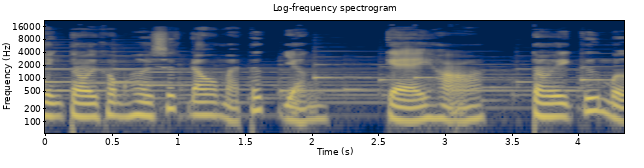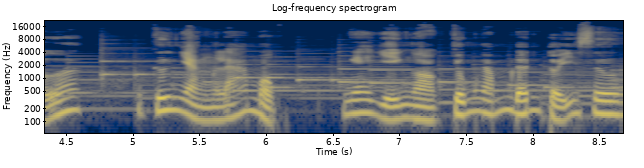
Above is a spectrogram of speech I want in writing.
nhưng tôi không hơi sức đâu mà tức giận. Kệ họ, tôi cứ mửa, cứ nhằn lá mục, nghe vị ngọt chúng ngắm đến tủy xương.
